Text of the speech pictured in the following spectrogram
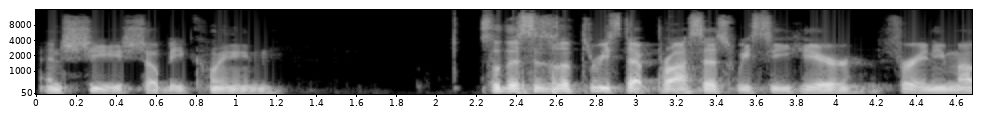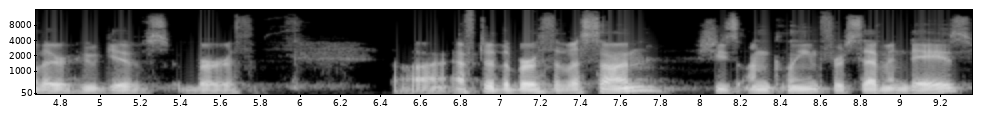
and she shall be clean. So, this is a three step process we see here for any mother who gives birth. Uh, after the birth of a son, she's unclean for seven days,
